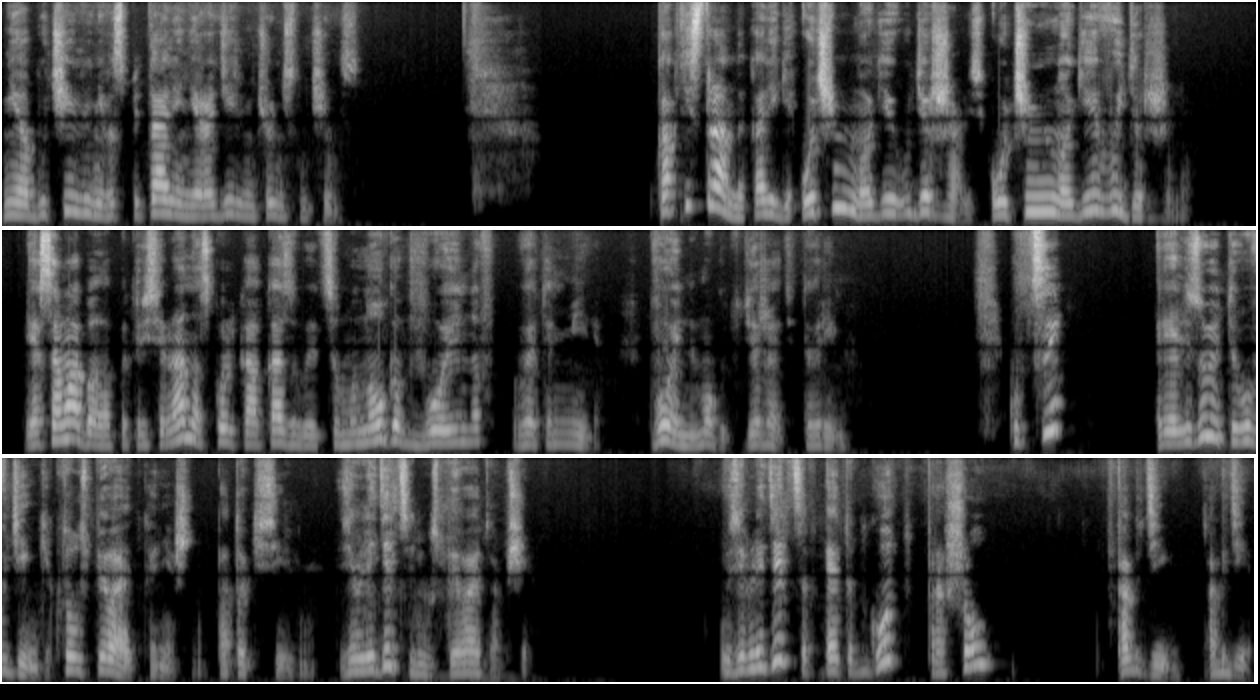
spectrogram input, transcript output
не обучили, не воспитали, не родили, ничего не случилось. Как ни странно, коллеги, очень многие удержались, очень многие выдержали. Я сама была потрясена, насколько оказывается много воинов в этом мире. Воины могут удержать это время. Купцы реализуют его в деньги, кто успевает, конечно, потоки сильные. Земледельцы не успевают вообще. У земледельцев этот год прошел как день, а где?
